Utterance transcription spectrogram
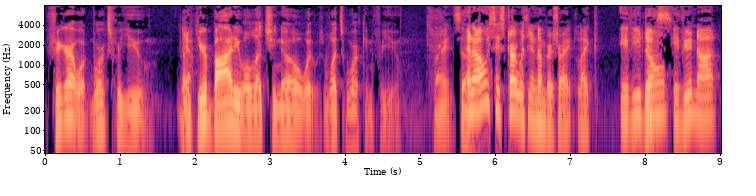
figure out what works for you. Like Yeah. your body will let you know what what's working for you, right? So and I always say start with your numbers, right? Like if you don't, Yes. if you're not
